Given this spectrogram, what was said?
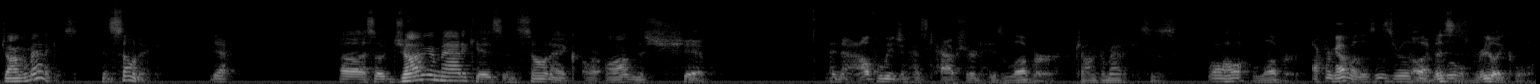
John Grammaticus and Sonek. Yeah. Uh, so John Grammaticus and Sonek are on the ship, and the Alpha Legion has captured his lover, John Grammaticus's Oh, lover. I forgot about this. This is really Oh, this cool. is really cool.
